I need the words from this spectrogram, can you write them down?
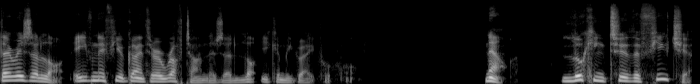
There is a lot. Even if you're going through a rough time, there's a lot you can be grateful for. Now, looking to the future,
